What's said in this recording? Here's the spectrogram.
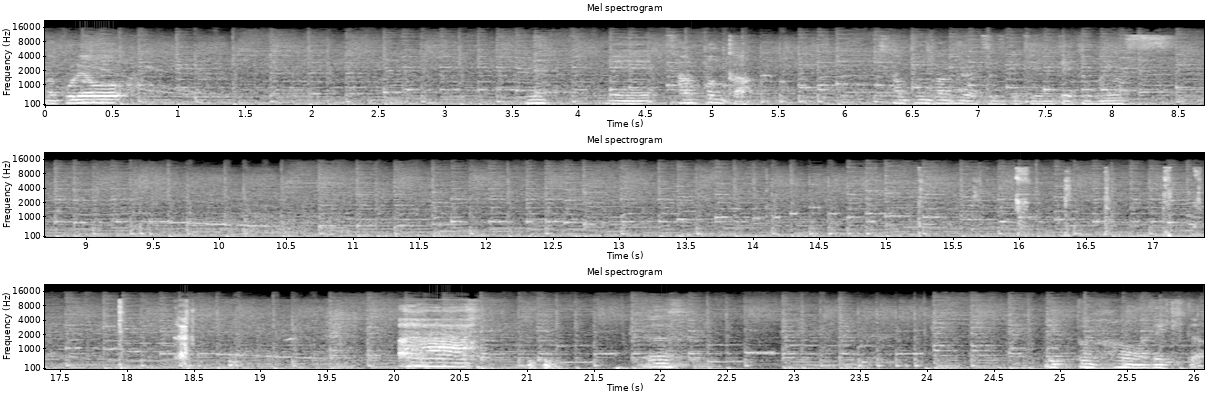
まあこれをねえー、3分間。3分間ぐらい続けてみたいと思います。ああうん。1分半はできた。うん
